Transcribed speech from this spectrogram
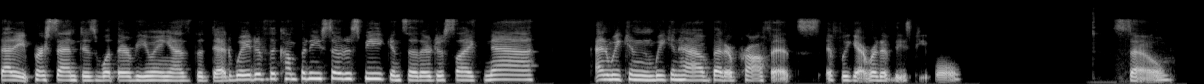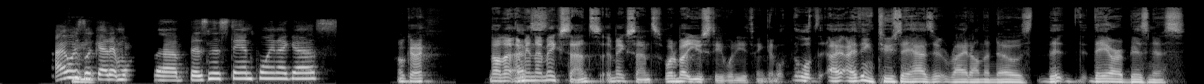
that 8% is what they're viewing as the dead weight of the company so to speak and so they're just like nah and we can we can have better profits if we get rid of these people so i always Hmm. look at it more from a business standpoint i guess Okay. No, that, I mean that makes sense. It makes sense. What about you, Steve? What are you thinking? Well, I, I think Tuesday has it right on the nose. Th- They are a business.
